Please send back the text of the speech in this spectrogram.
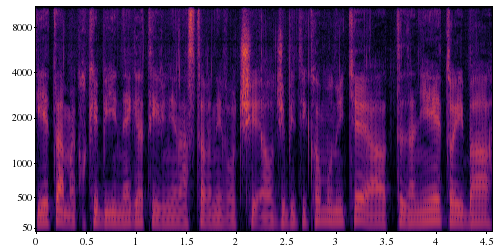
je tam ako keby negatívne nastavený voči LGBT komunite a teda nie je to iba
